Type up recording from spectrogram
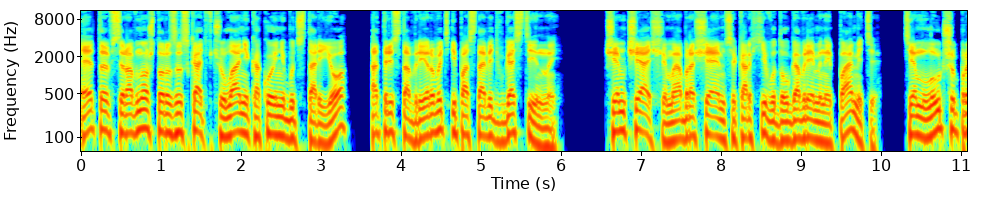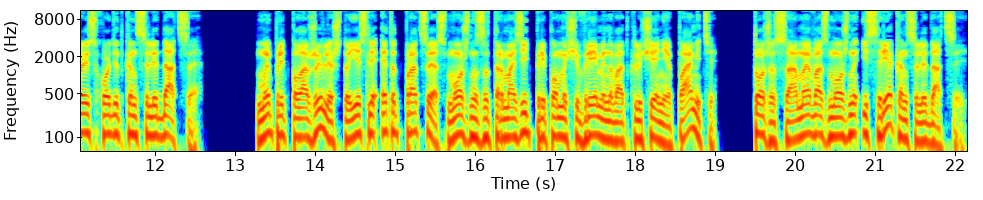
Это все равно, что разыскать в чулане какое-нибудь старье, отреставрировать и поставить в гостиной. Чем чаще мы обращаемся к архиву долговременной памяти, тем лучше происходит консолидация. Мы предположили, что если этот процесс можно затормозить при помощи временного отключения памяти, то же самое возможно и с реконсолидацией.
